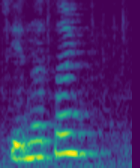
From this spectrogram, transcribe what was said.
Seeing that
